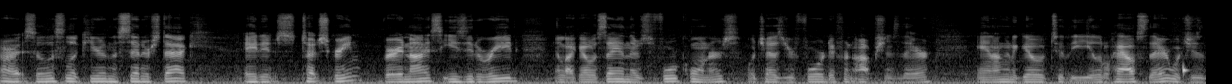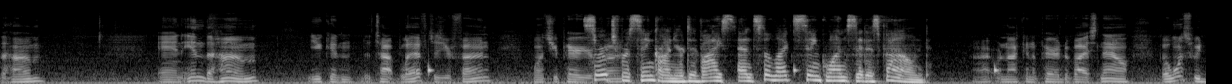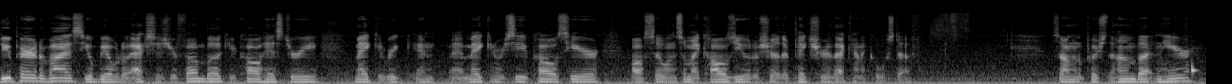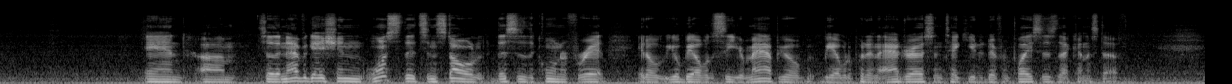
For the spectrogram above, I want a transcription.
Alright, so let's look here in the center stack. 8 inch touchscreen very nice easy to read. And like I was saying there's four corners which has your four different options there. And I'm going to go to the little house there which is the home. And in the home you can the top left is your phone. Once you pair your search phone, for sync on your device and select sync once it is found Alright, we're not going to pair a device now, but once we do pair a device, you'll be able to access your phone book, your call history, make it and uh, make and receive calls here. Also, when somebody calls you, it'll show their picture, that kind of cool stuff. So I'm going to push the home button here. And um, so the navigation, once it's installed, this is the corner for it. It'll You'll be able to see your map, you'll be able to put an address and take you to different places, that kind of stuff.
